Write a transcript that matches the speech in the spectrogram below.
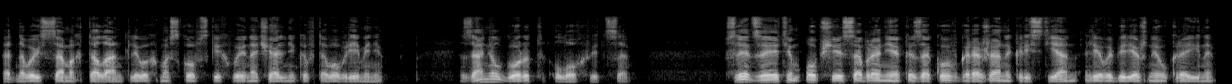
одного из самых талантливых московских военачальников того времени, занял город Лохвица. Вслед за этим общее собрание казаков, горожан и крестьян левобережной Украины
